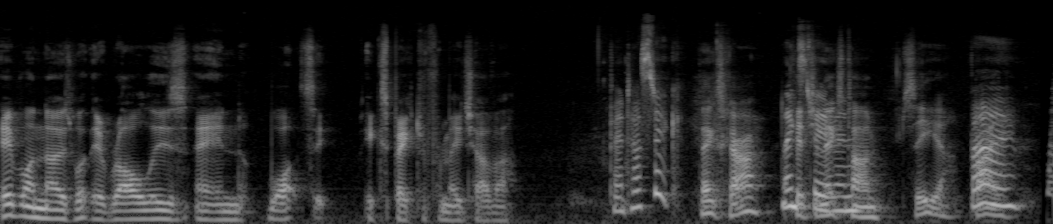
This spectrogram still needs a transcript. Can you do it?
everyone knows what their role is and what's expected from each other. Fantastic. Thanks, Cara. Thanks, Catch Stephen. you next time. See ya. Bye. Bye.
